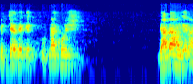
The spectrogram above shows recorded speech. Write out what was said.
पिक्चर देख के उतना खुश ज़्यादा होंगे ना?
